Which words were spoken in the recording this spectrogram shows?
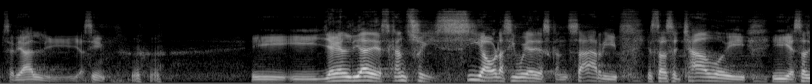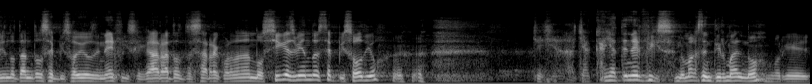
cereal y así. Y, llega el día de descanso y sí, ahora sí voy a descansar y estás echado y, estás viendo tantos episodios de Netflix que cada rato te estás recordando, ¿sigues viendo este episodio? ya, ya cállate Netflix, no me hagas sentir mal, ¿no? Porque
